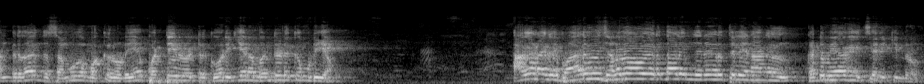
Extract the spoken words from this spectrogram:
அன்றுதான் இந்த சமூக மக்களுடைய பட்டியல் வெற்ற கோரிக்கையை நம்ம வென்றெடுக்க முடியும். ஆக நாங்கள் பாரதிய ஜனதாவாக இருந்தாலும் இந்த நேரத்திலே நாங்கள் கடுமையாக எச்சரிக்கின்றோம்.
